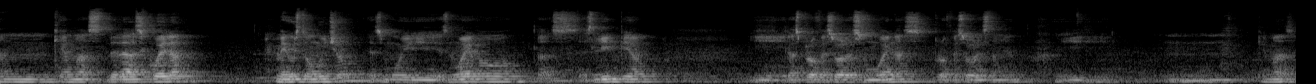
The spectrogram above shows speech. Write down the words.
Em, ¿Qué más? De la escuela me gustó mucho, es muy es nuevo, es limpio y las profesoras son buenas, profesores también. Y, mm, ¿Qué más?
